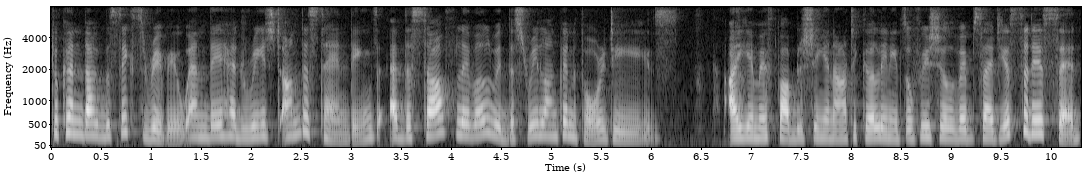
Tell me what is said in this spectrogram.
to conduct the sixth review and they had reached understandings at the staff level with the Sri Lankan authorities. IMF publishing an article in its official website yesterday said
